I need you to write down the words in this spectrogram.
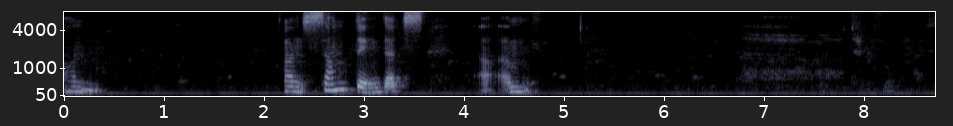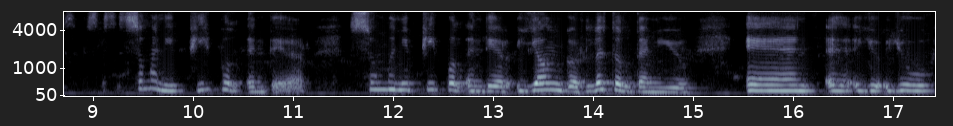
on on something that's um, so many people in there so many people and they're younger little than you. And uh, you you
